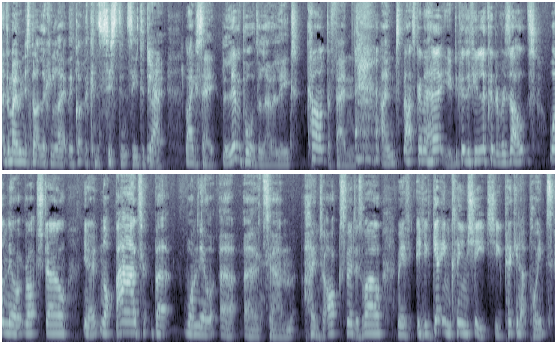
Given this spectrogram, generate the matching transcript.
at the moment, it's not looking like they've got the consistency to do Yeah. it. Like I say, the Liverpool of the lower leagues can't defend, and that's going to hurt you because if you look at the results, 1 0 at Rochdale, you know, not bad, but 1 0 uh, at um, home to Oxford as well. I mean, if, if you're getting clean sheets, you're picking up points.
